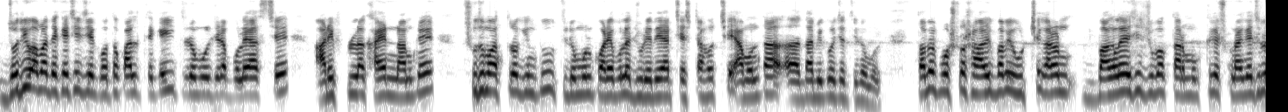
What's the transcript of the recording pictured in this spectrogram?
যদিও আমরা দেখেছি যে গতকাল থেকেই তৃণমূল যেটা বলে আসছে, আরিফুল্লাহ খায়ের নামকে শুধুমাত্র কিন্তু তৃণমূল করে বলে জুড়ে দেওয়ার চেষ্টা হচ্ছে, এমনটা দাবি করেছে তৃণমূল। তবে প্রশ্ন স্বাভাবিকভাবে উঠছে, কারণ বাংলাদেশি যুবক তার মুখ থেকে শোনা গেছিল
